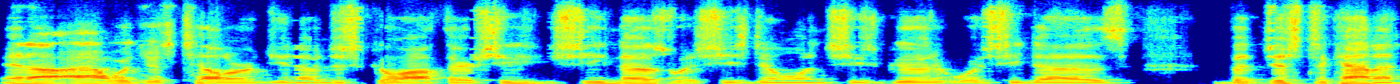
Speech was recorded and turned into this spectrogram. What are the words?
And I, I, would just tell her, you know, just go out there. She she knows what she's doing. She's good at what she does. But just to kind of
